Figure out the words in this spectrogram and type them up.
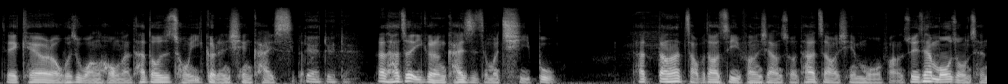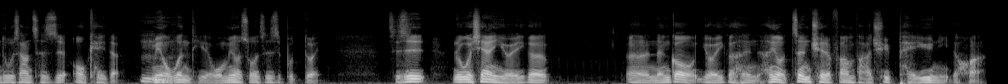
这些 KOL 或是网红啊，他都是从一个人先开始的，对对对。那他这一个人开始怎么起步？他当他找不到自己方向的时候，他只好先模仿。所以在某种程度上，这是 OK 的，没有问题的。我没有说这是不对，只是如果现在有一个呃，能够有一个很很有正确的方法去培育你的话，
